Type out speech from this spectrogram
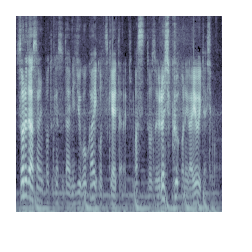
それでは、サニーポッドキャスト第25回お付き合いいただきます。どうぞよろしくお願いをいたします。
